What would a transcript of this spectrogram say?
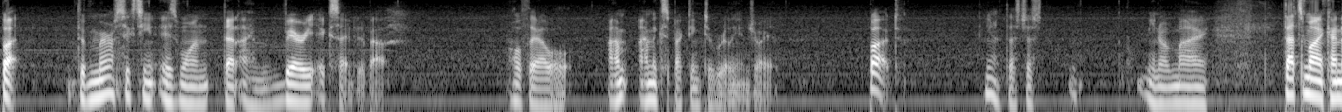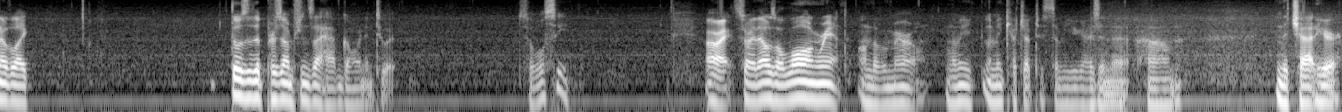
but the Vomero 16 is one that I'm very excited about. Hopefully, I will. I'm I'm expecting to really enjoy it. But, yeah, that's just you know my that's my kind of like those are the presumptions I have going into it. So we'll see. All right, sorry, that was a long rant on the Vomero. Let me let me catch up to some of you guys in the um, in the chat here.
